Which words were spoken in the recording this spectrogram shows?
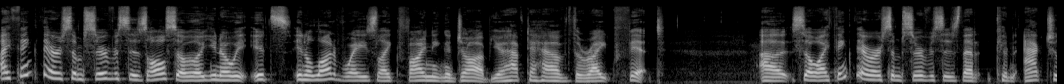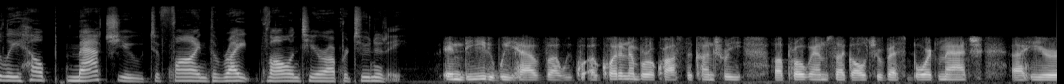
I think there are some services also, you know, it's in a lot of ways like finding a job. You have to have the right fit. Uh, so I think there are some services that can actually help match you to find the right volunteer opportunity. Indeed, we have uh, we, uh, quite a number across the country. Uh, programs like Altruvest Board Match uh, here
